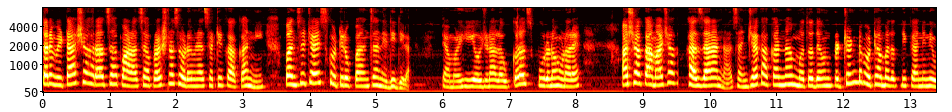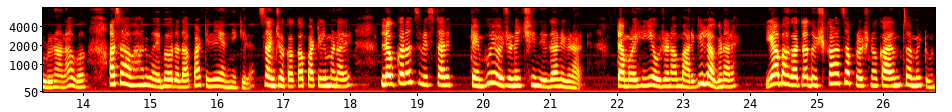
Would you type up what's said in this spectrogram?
तर विटा शहराचा पाण्याचा प्रश्न सोडवण्यासाठी काकांनी पंचेचाळीस कोटी रुपयांचा निधी दिला. त्यामुळे ही योजना लवकरच पूर्ण होणार आहे. अशा कामाच्या खासदारांना संजय काकांना मतं देऊन प्रचंड मोठ्या मदतनिकांनी निवडून आणावं असं आवाहन वैभवदादा पाटील यांनी केलं. संजय काका पाटील म्हणाले लवकरच विस्तारित टेंभू योजनेची निदा निघणार. आहे त्यामुळे ही योजना मार्गी लागणार आहे. या भागातला दुष्काळाचा प्रश्न कायमचा मिटून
